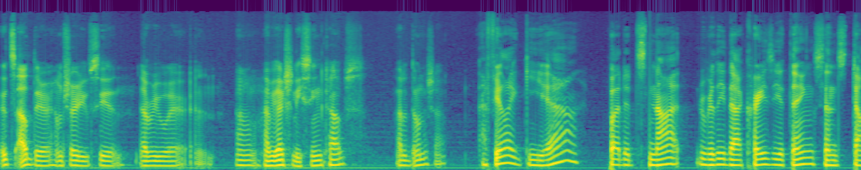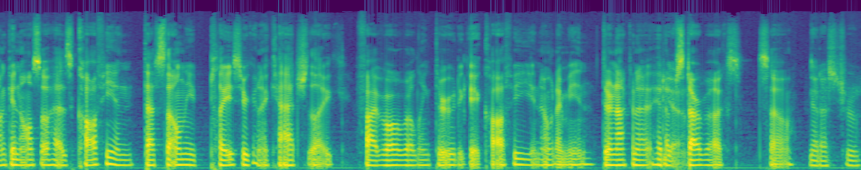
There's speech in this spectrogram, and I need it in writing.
it's out there. I'm sure you see it everywhere. And I don't know. Have you actually seen cops at a donut shop? I feel like, yeah, but it's not really that crazy a thing since Dunkin' also has coffee, and that's the only place you're going to catch like 5 rolling through to get coffee. You know what I mean? They're not going to hit up Starbucks. So, Yeah, that's true.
